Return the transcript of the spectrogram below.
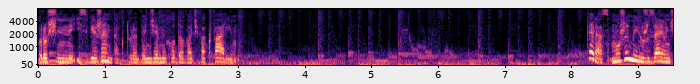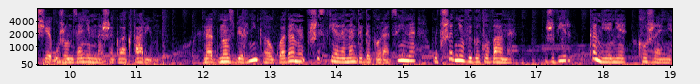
rośliny i zwierzęta, które będziemy hodować w akwarium. Teraz możemy już zająć się urządzeniem naszego akwarium. Na dno zbiornika układamy wszystkie elementy dekoracyjne uprzednio wygotowane: żwir, kamienie, korzenie.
